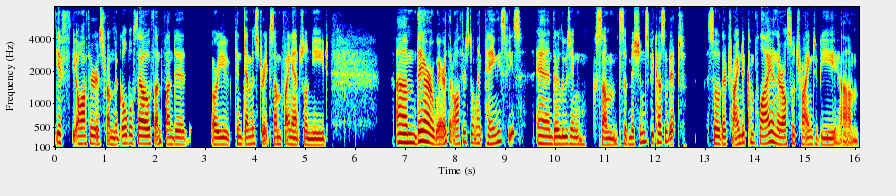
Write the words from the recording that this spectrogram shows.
if the author is from the global south, unfunded, or you can demonstrate some financial need, um, they are aware that authors don't like paying these fees and they're losing some submissions because of it. So they're trying to comply and they're also trying to be um,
